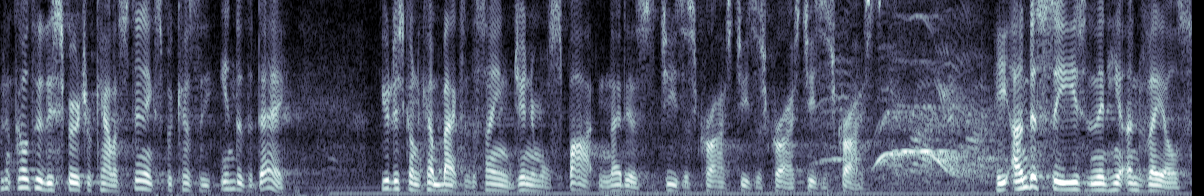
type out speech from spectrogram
We don't go through these spiritual calisthenics because at the end of the day, you're just going to come back to the same general spot, and that is Jesus Christ, Jesus Christ, Jesus Christ. He undeceives and then he unveils.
